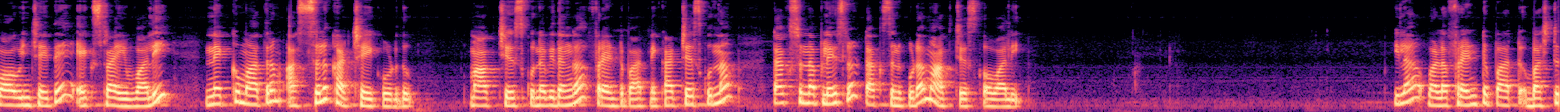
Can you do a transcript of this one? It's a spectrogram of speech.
పావు ఇంచ్ అయితే ఎక్స్ట్రా ఇవ్వాలి. నెక్ మాత్రం అస్సలు కట్ చేయకూడదు. మార్క్ చేసుకున్న విధంగా ఫ్రంట్ పార్ట్ని కట్ చేసుకుందాం. టక్స్ ఉన్న ప్లేస్లో టక్స్ని కూడా మార్క్ చేసుకోవాలి. ఇలా వాళ్ళ ఫ్రంట్ పార్ట్ బస్ట్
